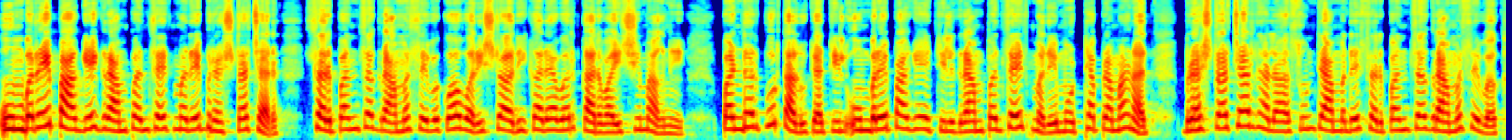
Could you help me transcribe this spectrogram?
उंबरे पागे ग्रामपंचायतमध्ये भ्रष्टाचार. सरपंच ग्रामसेवक व वरिष्ठ अधिकाऱ्यावर कारवाईची मागणी. पंढरपूर तालुक्यातील उंबरेपागे येथील ग्रामपंचायतमध्ये मोठ्या प्रमाणात भ्रष्टाचार झाला असून त्यामध्ये सरपंच ग्रामसेवक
